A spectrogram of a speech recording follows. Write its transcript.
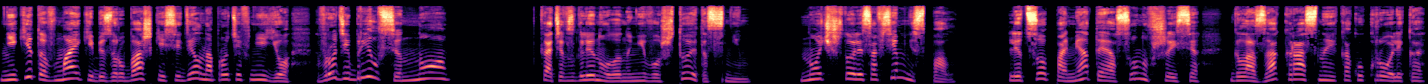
Никита в майке без рубашки сидел напротив нее, вроде брился, но... Катя взглянула на него. Что это с ним? Ночь, что ли, совсем не спал? Лицо помятое, осунувшееся, глаза красные, как у кролика.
